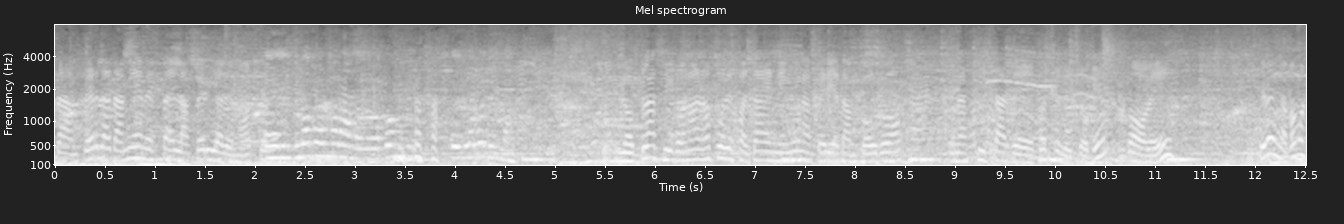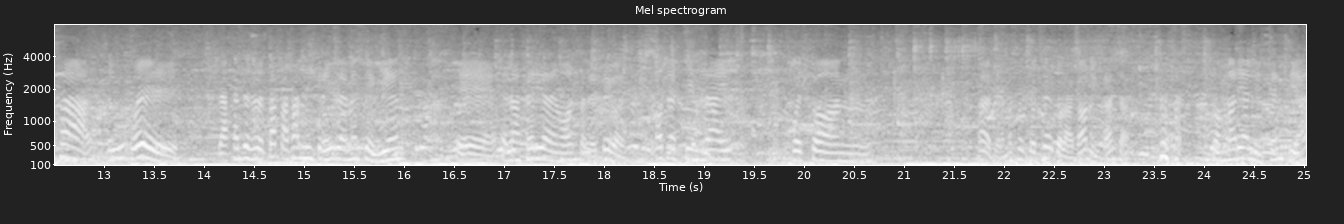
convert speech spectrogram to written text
San Perla también está en la feria de Móstoles. El globo morado, el globo lila. Lo clásico, ¿no? No puede faltar en ninguna feria tampoco unas pistas de coches de choque, como veis. Y venga, vamos a... Uy, la gente se lo está pasando increíblemente bien eh, en la feria de Móstoles, chicos. Otra spin ride, pues con... Tenemos un coche de Colacao, me encanta. con varias licencias.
